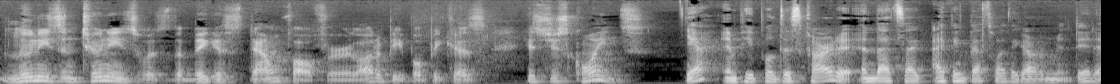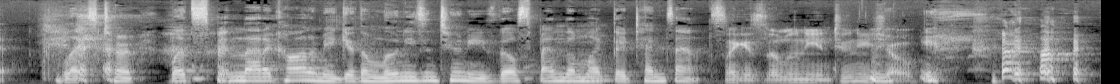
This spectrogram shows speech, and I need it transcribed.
loonies and toonies was the biggest downfall for a lot of people because it's just coins. Yeah, and people discard it, and that's like I think that's why the government did it. Let's turn, let's spin that economy. Give them loonies and toonies. They'll spend them like they're ten cents. Like it's the loonie and toonie mm. show.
